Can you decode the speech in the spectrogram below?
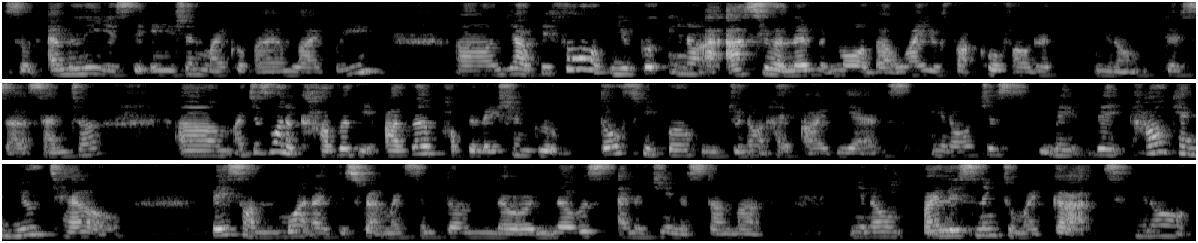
So AMILI is the Asian Microbiome Library. Uh, yeah, before you go, you know, I asked you a little bit more about why you co-founded, you know, this uh, center. Um, I just want to cover the other population group, those people who do not have IBS. You know, just may, they, how can you tell, based on what I described my symptom, the nervous energy in the stomach, you know, by listening to my gut. You know,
